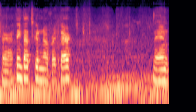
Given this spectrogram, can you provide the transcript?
Okay, I think that's good enough right there. Then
